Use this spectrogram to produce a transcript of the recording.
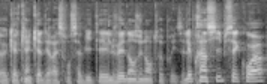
euh, quelqu'un qui a des responsabilités élevées dans une entreprise. Les principes, c'est quoi?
